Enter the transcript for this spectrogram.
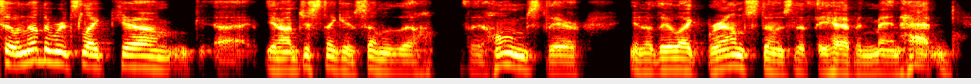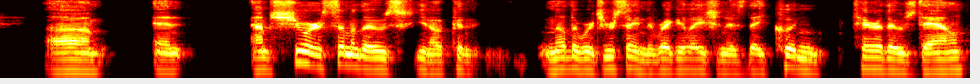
so in other words, like um, uh, you know, I'm just thinking of some of the the homes there. You know, they're like brownstones that they have in Manhattan, um, and I'm sure some of those, you know, in other words, you're saying the regulation is they couldn't tear those down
